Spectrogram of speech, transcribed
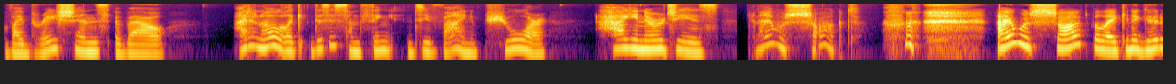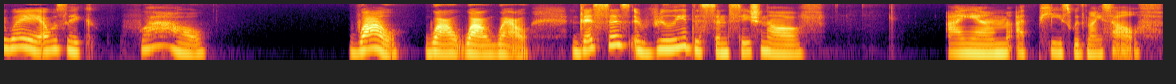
vibrations, about, I don't know, like this is something divine, pure, high energies. And I was shocked. I was shocked, but like in a good way. I was like, wow. Wow, wow, wow, wow. This is really the sensation of I am at peace with myself.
